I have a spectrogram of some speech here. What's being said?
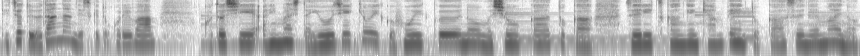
でちょっと余談なんですけどこれは今年ありました幼児教育保育の無償化とか税率還元キャンペーンとか数年前の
